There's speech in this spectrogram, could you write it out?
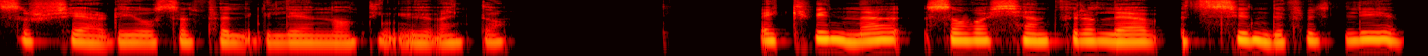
så skjer det jo selvfølgelig noe uventa. Ei kvinne som var kjent for å leve et syndefullt liv,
